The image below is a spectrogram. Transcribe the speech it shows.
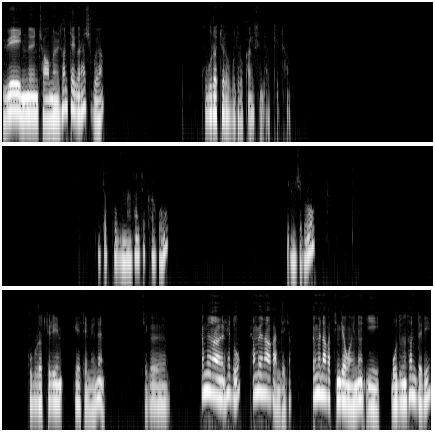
위에 있는 점을 선택을 하시고요. 구부러뜨려 보도록 하겠습니다. 이렇게 해서 한쪽 부분만 선택하고 이런 식으로 구부러뜨리게 되면은 지금 평면화를 해도 평면화가 안 되죠. 평면화 같은 경우에는 이 모든 선들이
